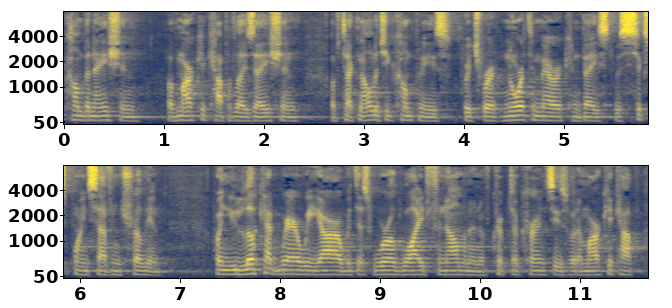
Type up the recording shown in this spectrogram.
combination of market capitalization of technology companies, which were North American based, was 6.7 trillion when you look at where we are with this worldwide phenomenon of cryptocurrencies with a market cap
